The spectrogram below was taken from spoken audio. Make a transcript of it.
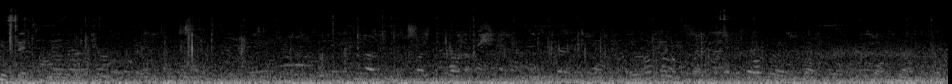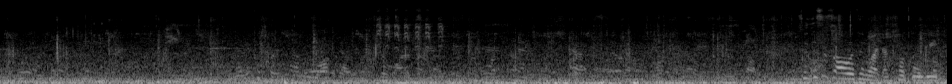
So this is all within like a couple weeks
